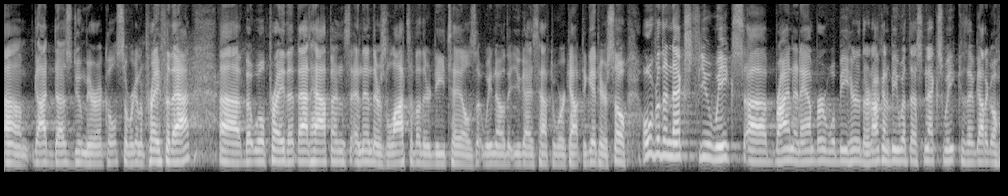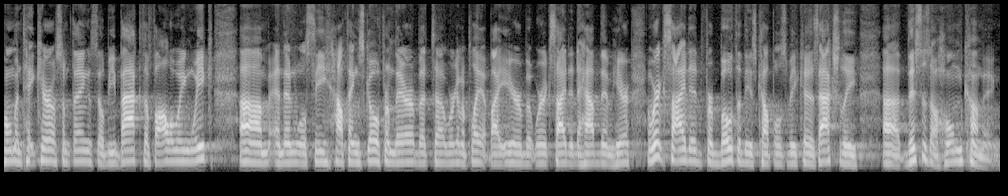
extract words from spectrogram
Um, God does do miracles, so we're going to pray for that. Uh, but we'll pray that that happens. And then there's lots of other details that we know that you guys have to work out to get here. So over the next few weeks, uh, Brian and Amber will be here. They're not going to be with us next week because they've got to go home and take care of some things. They'll be back the following week, um, and then we'll see how things go from there. But uh, we're we're going to play it by ear, but we're excited to have them here. And we're excited for both of these couples because actually, uh, this is a homecoming.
